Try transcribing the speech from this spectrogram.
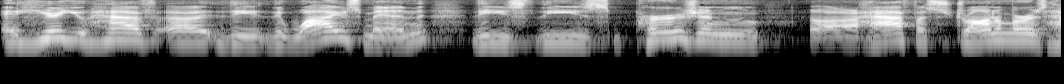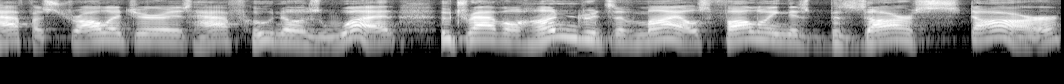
and here you have uh, the, the wise men, these, these Persian uh, half astronomers, half astrologers, half who knows what, who travel hundreds of miles following this bizarre star,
